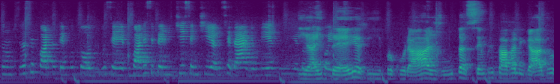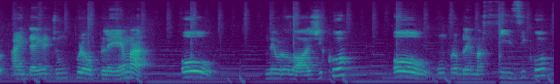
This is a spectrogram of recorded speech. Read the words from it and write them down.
Tu não precisa ser forte o tempo todo, você pode se permitir sentir a ansiedade, o medo e as E a coisas. ideia de procurar ajuda sempre estava ligado à ideia de um problema ou neurológico ou um problema físico.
